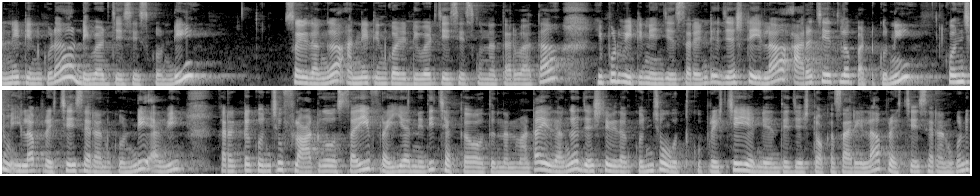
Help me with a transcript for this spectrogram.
అన్నిటిని కూడా డివైడ్ చేసేసుకోండి. సో ఈ విధంగా అన్నిటిని కూడా డివైడ్ చేసేసుకున్న తర్వాత ఇప్పుడు వీటిని ఏం చేస్తారంటే జస్ట్ ఇలా అరచేతిలో పట్టుకుని కొంచెం ఇలా ప్రెస్ చేశారనుకోండి అవి కరెక్ట్గా కొంచెం ఫ్లాట్గా వస్తాయి. ఫ్రై అనేది చక్కగా అవుతుందనమాట ఈ విధంగా జస్ట్ ఈ విధంగా కొంచెం ఒత్తుకు ప్రెస్ చేయండి. అంతే జస్ట్ ఒకసారి ఇలా ప్రెస్ చేశారనుకోండి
